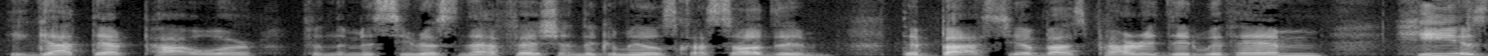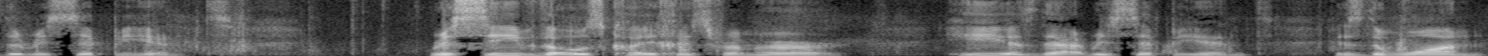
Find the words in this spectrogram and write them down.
He got that power from the Mesiras Nefesh and the Gemil's Chasadim. The Basya Bas Pari did with him. He is the recipient receive those kaiches from her. He is that recipient, is the one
